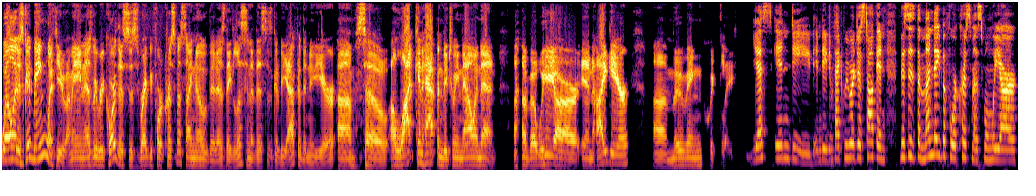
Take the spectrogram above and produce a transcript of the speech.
Well, it is good being with you. I mean, as we record this, this is right before Christmas. I know that as they listen to this, is going to be after the new year. Um, so a lot can happen between now and then. Uh, but we are in high gear, uh, moving quickly. Yes, indeed. Indeed. In fact, we were just talking. This is the Monday before Christmas when we are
